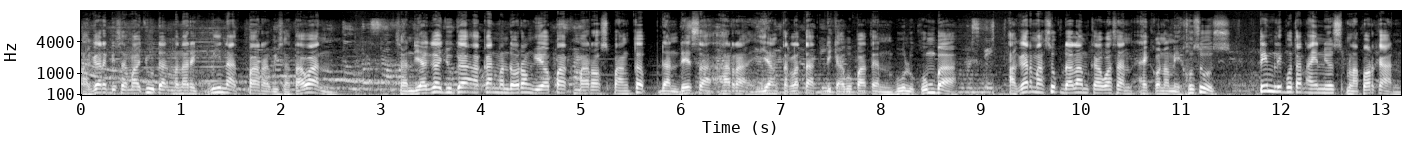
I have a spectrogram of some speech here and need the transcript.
agar bisa maju dan menarik minat para wisatawan. Sandiaga juga akan mendorong Geopark Maros Pangkep dan Desa Ara yang terletak di Kabupaten Bulukumba agar masuk dalam kawasan ekonomi khusus. Tim Liputan iNews melaporkan.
